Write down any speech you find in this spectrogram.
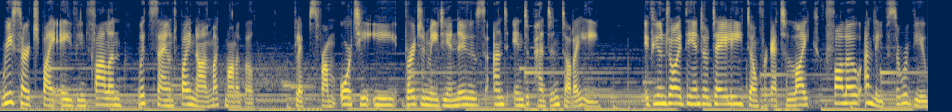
researched by Aveen Fallon, with sound by Niall McMonigal. Clips from RTE, Virgin Media News, and Independent.ie. If you enjoyed the Indo Daily, don't forget to like, follow, and leave us a review.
